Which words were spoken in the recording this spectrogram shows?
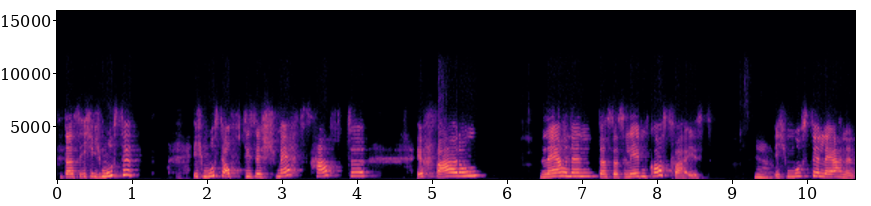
Ich, dass ich, ich musste, ich musste auf diese schmerzhafte Erfahrung lernen, dass das Leben kostbar ist. Ja. Ich musste lernen.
